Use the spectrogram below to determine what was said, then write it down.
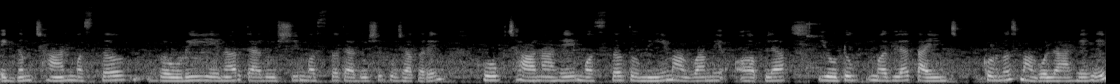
एकदम छान मस्त गौरी येणार त्या दिवशी मस्त त्या दिवशी पूजा करेन. खूप छान आहे मस्त तुम्हीही मागवा. मी आपल्या यूट्यूबमधल्या ताईंकडूनच मागवलं आहे हे.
